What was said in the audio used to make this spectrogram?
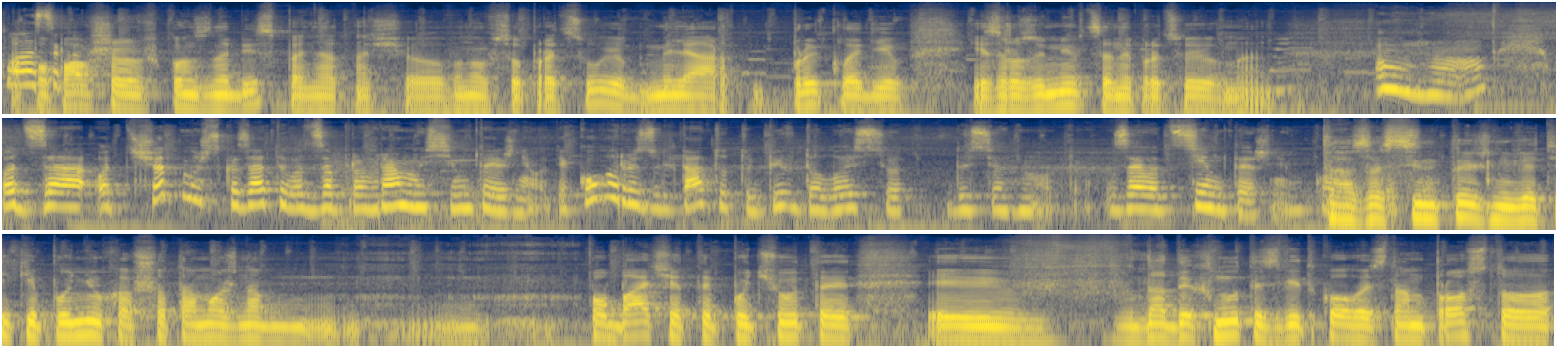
А попавши в конзнабіс, понятно, що воно все працює, мільярд прикладів, і зрозумів, це не працює в мене. Угу. От за от що ти можеш сказати от за програму 7 тижнів? От якого результату тобі вдалося от досягнути за от 7 тижнів? Та за сім тижнів я тільки понюхав, що там можна побачити, почути, і надихнутись від когось. Там просто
